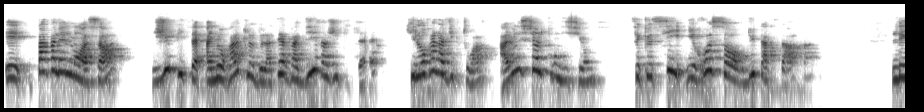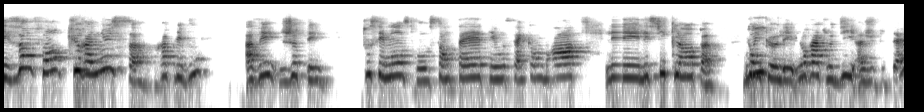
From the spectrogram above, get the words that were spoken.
et parallèlement à ça, Jupiter, un oracle de la Terre va dire à Jupiter qu'il aura la victoire à une seule condition, c'est que s'il il ressort du Tartare, les enfants qu'Uranus, rappelez-vous, avait jetés. Tous ces monstres aux 100 têtes et aux 50 bras, les, cyclopes. Donc, euh, l'oracle dit à Jupiter,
